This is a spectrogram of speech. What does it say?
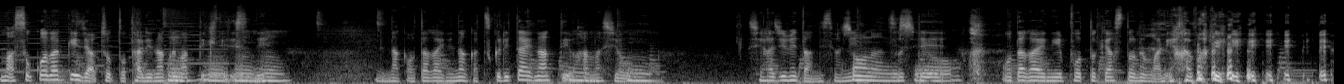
まあそこだけじゃちょっと足りなくなってきてですね、でなんかお互いになんか作りたいなっていう話をうんし始めたんですよね。そうなんですそしてよ。お互いにポッドキャスト沼にはまり。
